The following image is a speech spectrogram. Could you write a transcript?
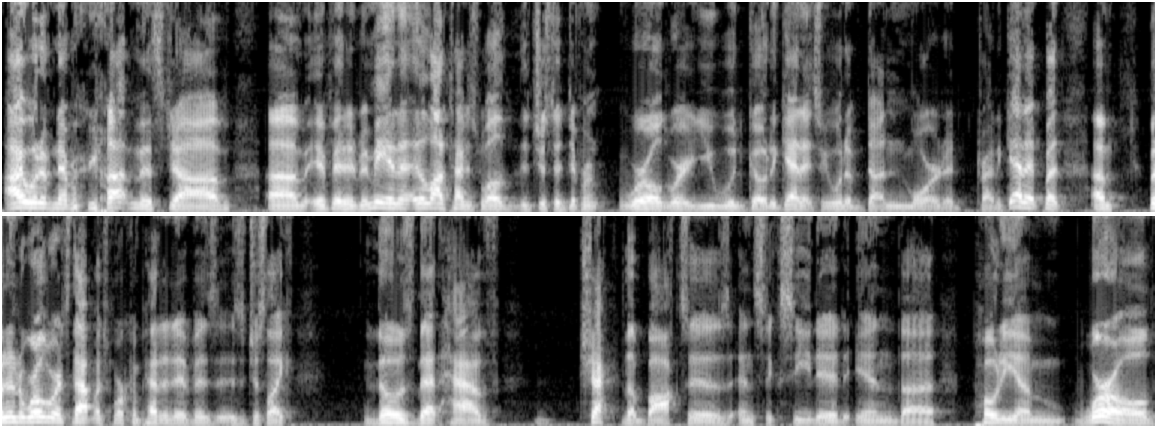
"I would have never gotten this job um, if it had been me." And a lot of times, well, it's just a different world where you would go to get it, so you would have done more to try to get it. But um, but in a world where it's that much more competitive, is is just like those that have checked the boxes and succeeded in the podium world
